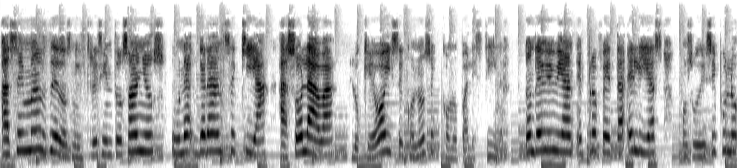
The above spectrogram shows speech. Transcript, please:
Hace más de 2300 años, una gran sequía asolaba lo que hoy se conoce como Palestina, donde vivían el profeta Elías con su discípulo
